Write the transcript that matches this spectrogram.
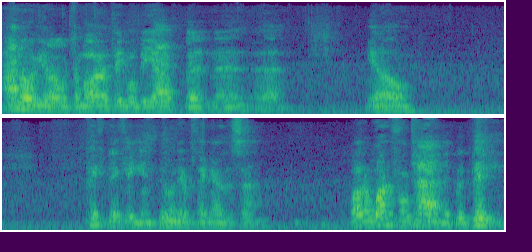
I know, you know, tomorrow people will be out and, uh, uh, you know, picnicking and doing everything under the sun. What a wonderful time it would be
